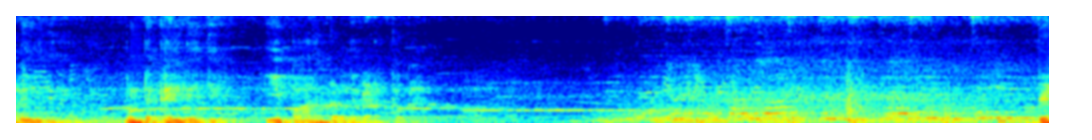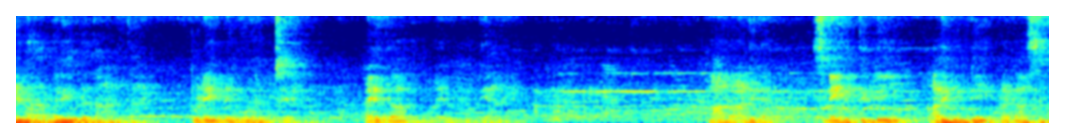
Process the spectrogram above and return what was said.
അങ്ങാടിയിൽ നിന്ന് മുണ്ടക്കൈയിലേക്ക് ഈ പാലം കടന്ന് വേണം പോകാൻ. വെള്ളാമലയുടെ താഴത്തായി പുഴയുടെ ഓരം ചേർന്ന് ഹരിതാപമായ ഒരു വിദ്യാലയം. ആ നാടിന് സ്നേഹത്തിന്റെയും അറിവിന്റെയും പ്രകാശം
